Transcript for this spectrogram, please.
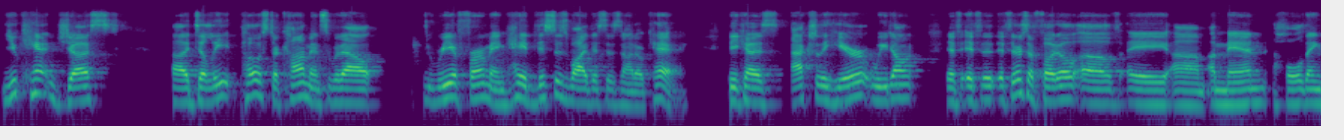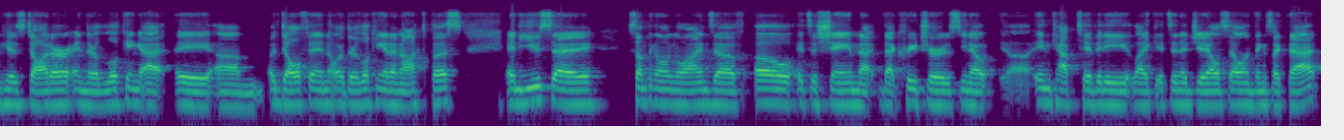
you can't just uh, delete posts or comments without reaffirming hey this is why this is not okay because actually here we don't if if if there's a photo of a um, a man holding his daughter and they're looking at a um, a dolphin or they're looking at an octopus, and you say something along the lines of, "Oh, it's a shame that that creature's you know uh, in captivity, like it's in a jail cell and things like that."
